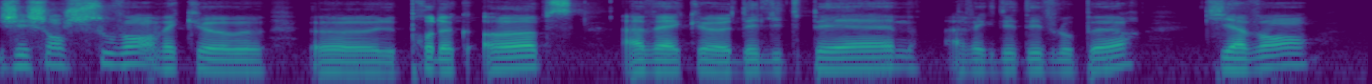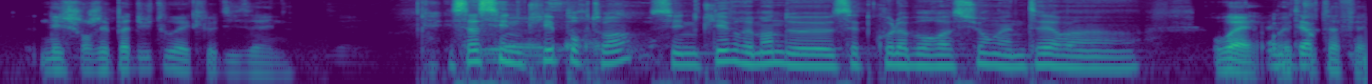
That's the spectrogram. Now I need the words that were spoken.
j'échange souvent avec euh, euh, Product Ops, avec euh, des lead PM, avec des développeurs qui avant n'échangeaient pas du tout avec le design. Et ça, c'est une clé pour toi C'est une clé vraiment de cette collaboration inter. Ouais, ouais tout à fait.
